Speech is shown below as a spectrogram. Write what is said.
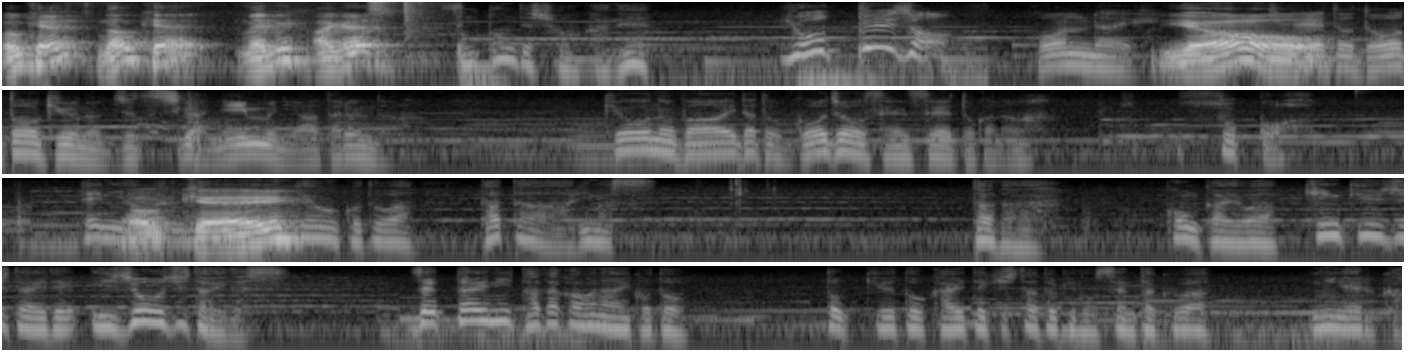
Okay, okay, maybe I guess. 3トンでしょうかねやっべえじゃん本来 Yo. 霊と同等級の術師が任務に当たるんだ今日の場合だと五条先生とかなそっか手に余る Okay 請け負うことは多々ありますただ 今回は緊急事態で異常事態です。絶対に戦わないこと。特急と快適した時の選択は逃げるか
